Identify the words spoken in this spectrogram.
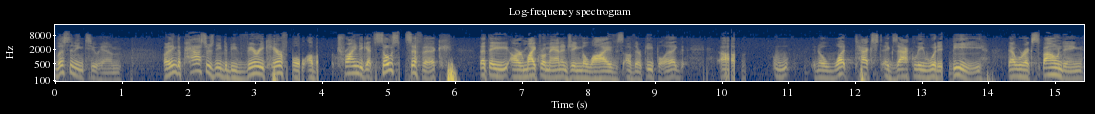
listening to him. But I think the pastors need to be very careful about trying to get so specific that they are micromanaging the lives of their people. Uh, you know, what text exactly would it be that we're expounding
